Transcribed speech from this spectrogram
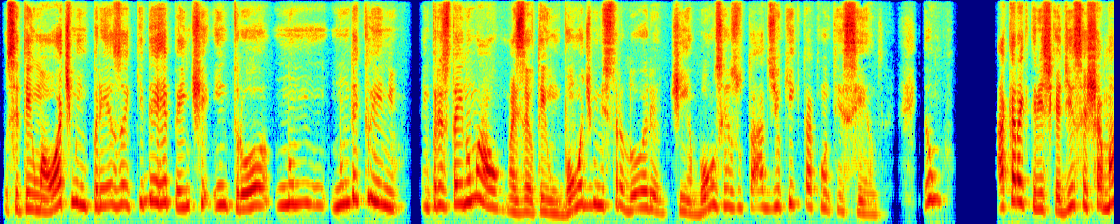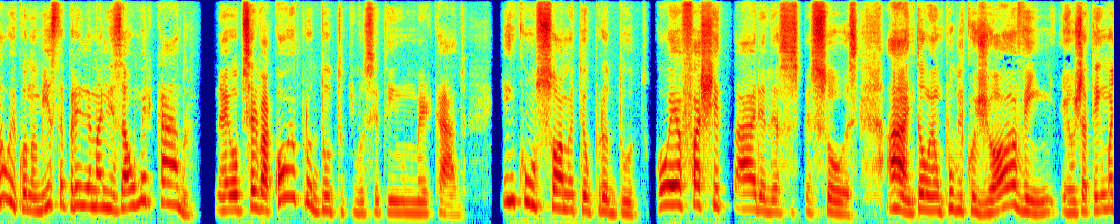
você tem uma ótima empresa que de repente entrou num, num declínio. A empresa está indo mal, mas eu tenho um bom administrador, eu tinha bons resultados, e o que está acontecendo? Então, a característica disso é chamar o economista para ele analisar o mercado, né? observar qual é o produto que você tem no mercado. Quem consome o teu produto? Qual é a faixa etária dessas pessoas? Ah, então é um público jovem, eu já tenho uma...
